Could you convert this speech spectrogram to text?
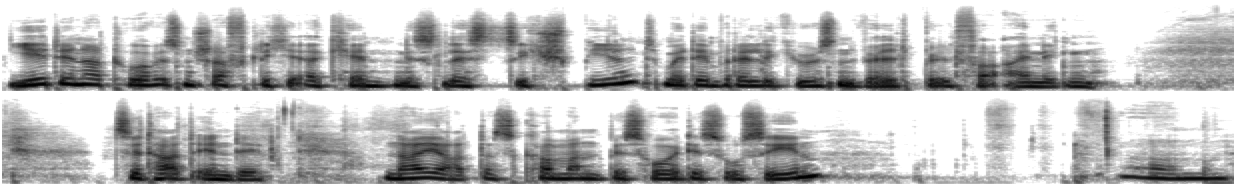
Jede naturwissenschaftliche Erkenntnis lässt sich spielend mit dem religiösen Weltbild vereinigen. Zitat Ende. Naja, das kann man bis heute so sehen. Ähm,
